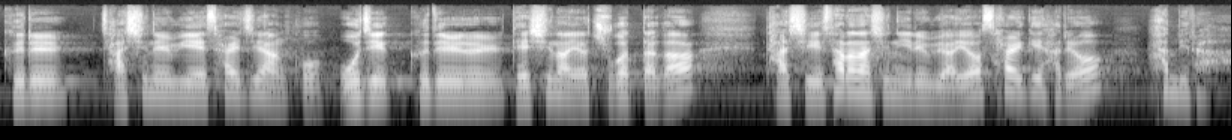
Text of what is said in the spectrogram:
그를 자신을 위해 살지 않고 오직 그들을 대신하여 죽었다가 다시 살아나신 이를 위하여 살게 하려 함이라.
